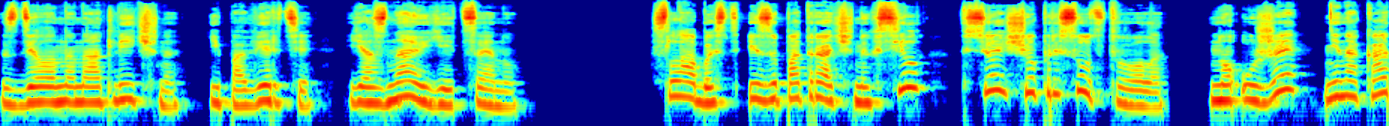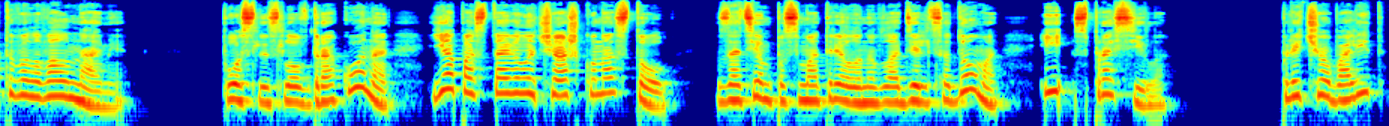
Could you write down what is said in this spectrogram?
сделана на отлично, и поверьте, я знаю ей цену. Слабость из-за потраченных сил все еще присутствовала, но уже не накатывала волнами. После слов дракона я поставила чашку на стол, затем посмотрела на владельца дома и спросила. Плечо болит?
